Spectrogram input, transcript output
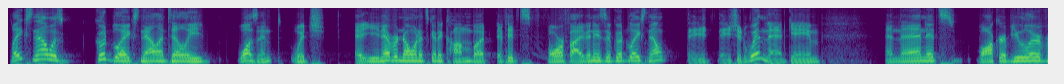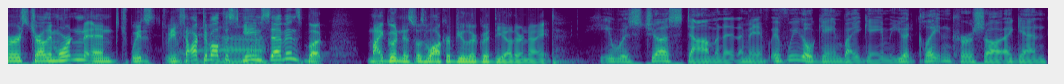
Blake Snell was good Blake Snell until he wasn't, which you never know when it's going to come. But if it's four or five innings of good Blake Snell, they, they should win that game. And then it's Walker Buehler versus Charlie Morton. And we just, we've talked about this game sevens, but my goodness, was Walker Buehler good the other night? he was just dominant. I mean, if, if we go game by game, you had Clayton Kershaw again.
